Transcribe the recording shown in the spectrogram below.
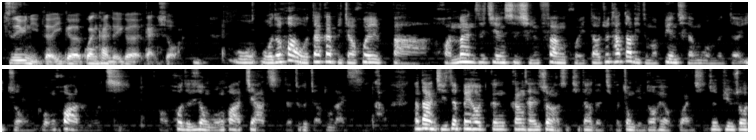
至于你的一个观看的一个感受啊？嗯，我我的话，我大概比较会把缓慢这件事情放回到，就它到底怎么变成我们的一种文化逻辑，哦，或者这种文化价值的这个角度来思考。那当然，其实这背后跟刚才孙老师提到的几个重点都很有关系。就比如说，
